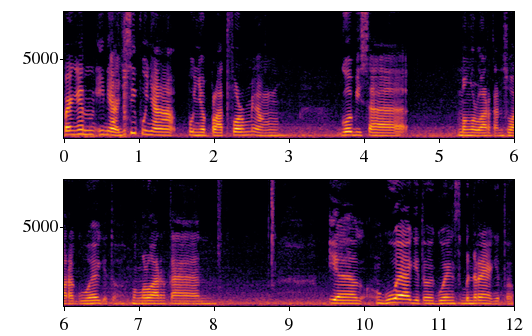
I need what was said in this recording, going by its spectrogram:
pengen ini aja sih punya punya platform yang gue bisa mengeluarkan suara gue gitu. Mengeluarkan ya gue gitu gue yang sebenarnya gitu.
